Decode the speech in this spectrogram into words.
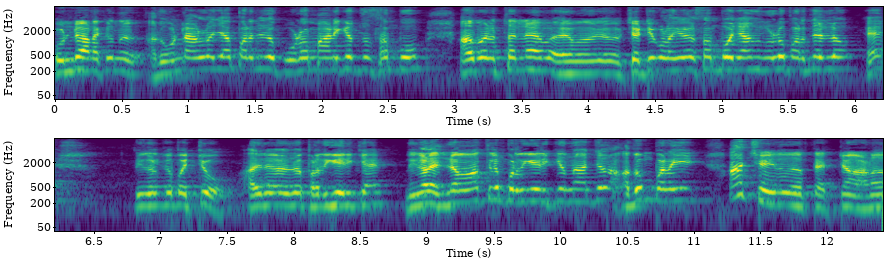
കൊണ്ട് നടക്കുന്നത്. അതുകൊണ്ടാണല്ലോ ഞാൻ പറഞ്ഞത് കൂടമാണിക്കത്തെ സംഭവം അതുപോലെ തന്നെ ഏഹ്, ചെട്ടിക്കുളങ്ങിയ സംഭവം ഞാൻ നിങ്ങളോട് പറഞ്ഞല്ലോ. ഏഹ് നിങ്ങൾക്ക് പറ്റുമോ? അതിനെ പ്രതികരിക്കാൻ? നിങ്ങൾ എല്ലാത്തിലും പ്രതികരിക്കുന്ന അതും പറയും ആ ചെയ്തത് തെറ്റാണ്.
